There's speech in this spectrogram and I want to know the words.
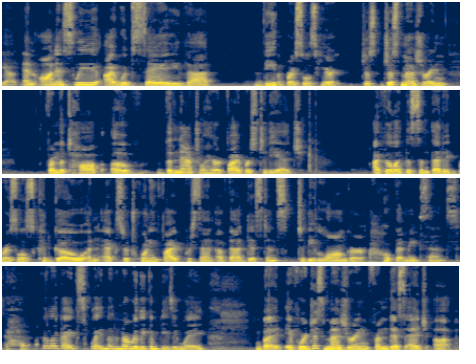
yeah, and honestly, I would say that these bristles here, just, just measuring from the top of the natural hair fibers to the edge, I feel like the synthetic bristles could go an extra 25% of that distance to be longer. I hope that made sense. God, I feel like I explained that in a really confusing way. But if we're just measuring from this edge up,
